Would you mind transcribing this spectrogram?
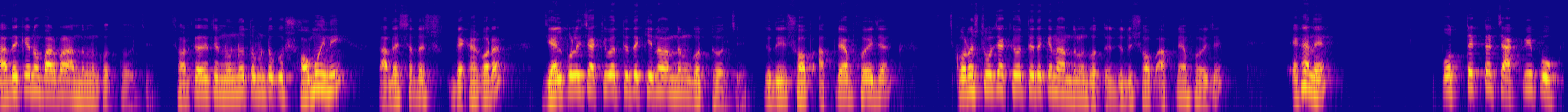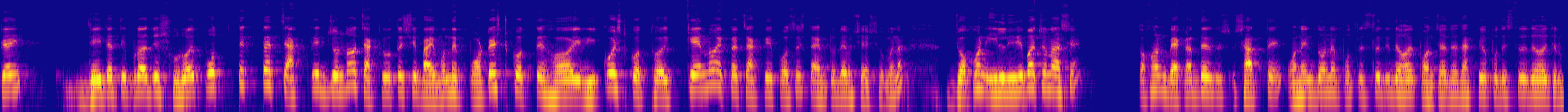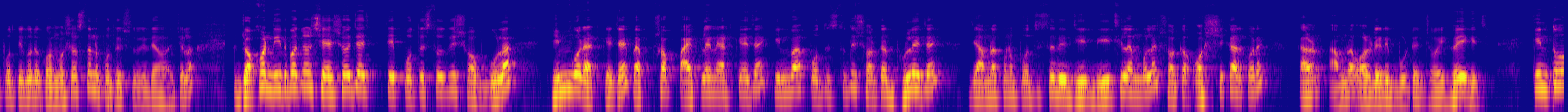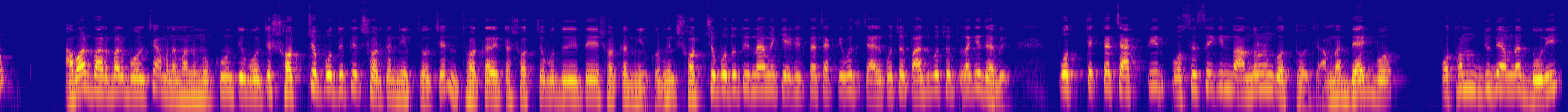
তাদের কেন বারবার আন্দোলন করতে হচ্ছে? সরকারের কাছে ন্যূনতমটুকু সময় নেই তাদের সাথে দেখা করার। জেল পুলিশ চাকরিপ্রার্থীদের কেন আন্দোলন করতে হচ্ছে? যদি সব আপনি আপ হয়ে যায় কনস্টেবল চাকরিপ্রার্থীদের কেন আন্দোলন করতে হচ্ছে? যদি সব আপনি আপ হয়ে যায়। এখানে প্রত্যেকটা চাকরি প্রক্রিয়ায় যেইটা ত্রিপুরা যে শুরু হয়, প্রত্যেকটা চাকরির জন্য চাকরি হতে সে বাইবন্ধে প্রটেস্ট করতে হয় রিকোয়েস্ট করতে হয়, কেন একটা চাকরির প্রসেস টাইম টু টাইম শেষ হবে না? যখন ইল নির্বাচন আসে তখন বেকারদের স্বার্থে অনেক ধরনের প্রতিশ্রুতি দেওয়া হয়, পঞ্চায়েত চাকরিও প্রতিশ্রুতি দেওয়া হয়েছিল, প্রতি করে কর্মসংস্থানের প্রতিশ্রুতি দেওয়া হয়েছিল। যখন নির্বাচন শেষ হয়ে যায় সেই প্রতিশ্রুতি সবগুলা হিমঘরে আটকে যায় সব পাইপলাইনে আটকে যায়, কিংবা প্রতিশ্রুতি সরকার ভুলে যায় যে আমরা কোনো প্রতিশ্রুতি দিয়েছিলাম বলে সরকার অস্বীকার করে, কারণ আমরা অলরেডি বুটে জয় হয়ে গেছি। কিন্তু আবার বারবার বলছে, আমাদের মাননীয় মুখ্যমন্ত্রী বলছে, স্বচ্ছ পদ্ধতিতে সরকার নিয়োগ চলছে। সরকার একটা স্বচ্ছ পদ্ধতিতে সরকার নিয়োগ করবে। কিন্তু স্বচ্ছ পদ্ধতির নামে কি এক একটা চাকরি বলছে? চার বছর, পাঁচ বছর লাগে যাবে। প্রত্যেকটা চাকরির প্রসেসে কিন্তু আন্দোলন করতে হচ্ছে। আমরা দেখব, প্রথম যদি আমরা ধরি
